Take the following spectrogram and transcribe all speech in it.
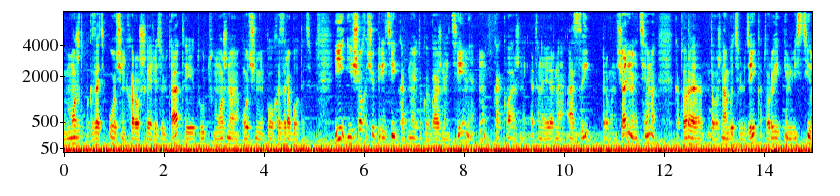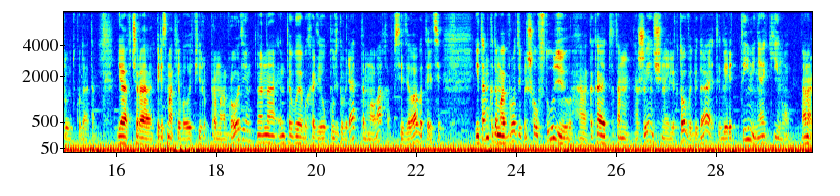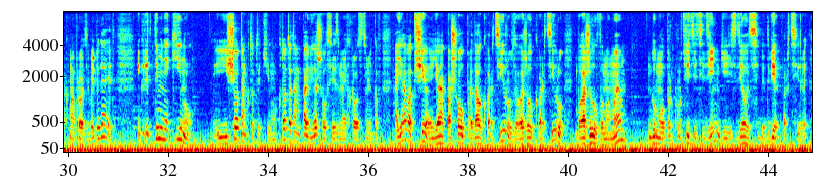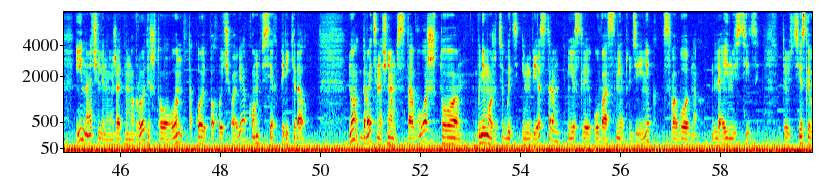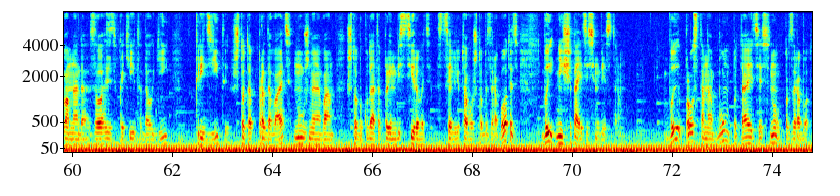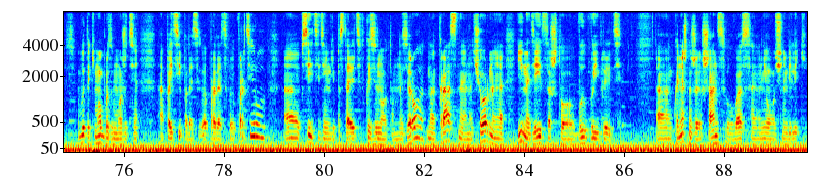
может показать очень хорошие результаты, и тут можно очень неплохо заработать. И еще хочу перейти к одной такой важной теме, ну, как важной, это, наверное, азы, первоначальная тема, которая должна быть у людей, которые инвестируют куда-то. Я вчера пересматривал эфир про Мавроди на НТВ, выходил, пусть говорят, там Малахов, все дела вот эти. И там, когда мы вроде пришел в студию, а, какая-то там женщина или кто выбегает и говорит, ты меня кинул. Она к Мавроди выбегает и говорит, ты меня кинул. И еще там кто-то кинул, кто-то там повешался из моих родственников. А я вообще, я пошел, продал квартиру, заложил квартиру, вложил в МММ, думал прокрутить эти деньги и сделать себе две квартиры. И начали наезжать на Мавроди, что он такой плохой человек, он всех перекидал. Но давайте начнем с того, что вы не можете быть инвестором, если у вас нет денег свободных для инвестиций. То есть, если вам надо залазить в какие-то долги, кредиты, что-то продавать нужное вам, чтобы куда-то проинвестировать с целью того, чтобы заработать, вы не считаетесь инвестором вы просто на бум пытаетесь, ну, подзаработать. Вы таким образом можете а, пойти подать, продать свою квартиру, а, все эти деньги поставить в казино там на зеро, на красное, на черное и надеяться, что вы выиграете. А, конечно же, шансы у вас не очень велики.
